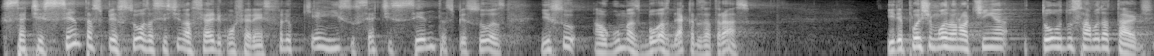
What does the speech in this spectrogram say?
700 pessoas assistindo a série de conferências. Eu falei, o que é isso? 700 pessoas? Isso algumas boas décadas atrás. E depois chamou a notinha todo sábado à tarde.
